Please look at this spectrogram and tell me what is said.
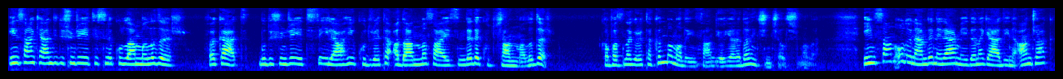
İnsan kendi düşünce yetisini kullanmalıdır. Fakat bu düşünce yetisi ilahi kudrete adanma sayesinde de kutsanmalıdır. Kafasına göre takılmamalı insan diyor, yaradan için çalışmalı. İnsan o dönemde neler meydana geldiğini ancak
